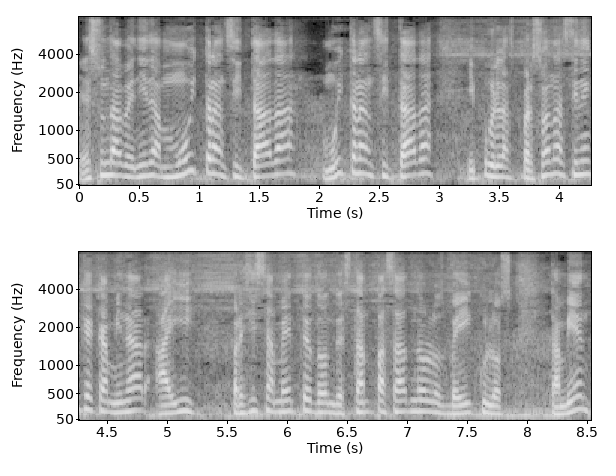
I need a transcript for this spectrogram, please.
Es una avenida muy transitada, muy transitada, y pues las personas tienen que caminar ahí, precisamente donde están pasando los vehículos. También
